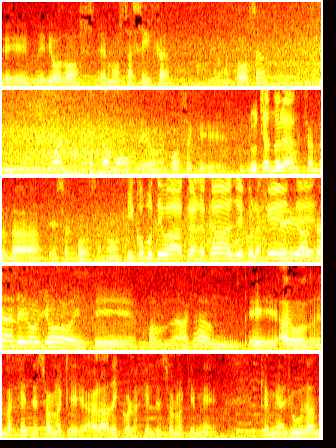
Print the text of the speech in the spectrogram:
eh, me dio dos hermosas hijas, digo una cosa, y bueno, ahí estamos, le digo una cosa que... Luchándola. Luchándola, esas cosas, ¿no? ¿Y cómo te va acá en la calle, con la gente? acá le digo yo, este, acá eh, hago, la gente son las que agradezco, la gente son las que me, que me ayudan,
